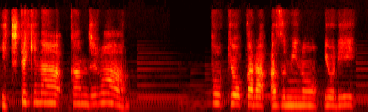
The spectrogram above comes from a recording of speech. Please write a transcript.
位置的な感じは東京から安曇野よりあ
